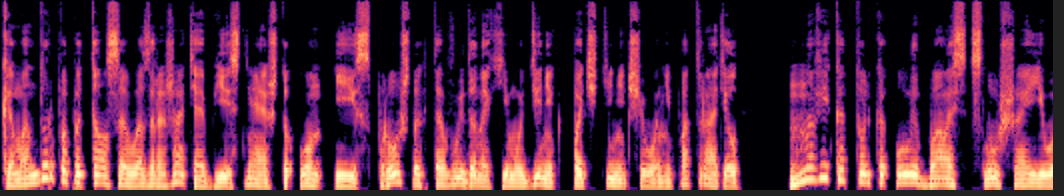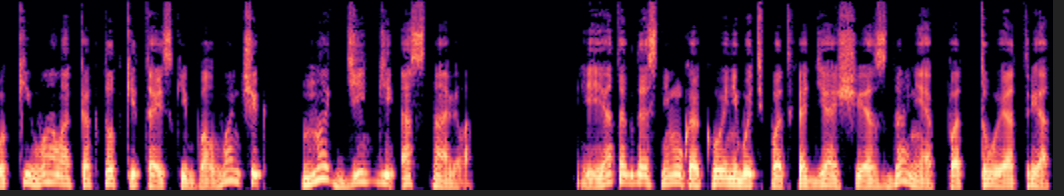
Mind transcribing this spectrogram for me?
Командор попытался возражать, объясняя, что он и из прошлых-то выданных ему денег почти ничего не потратил, но Вика только улыбалась, слушая его, кивала, как тот китайский болванчик, но деньги оставила. «Я тогда сниму какое-нибудь подходящее здание под твой отряд»,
